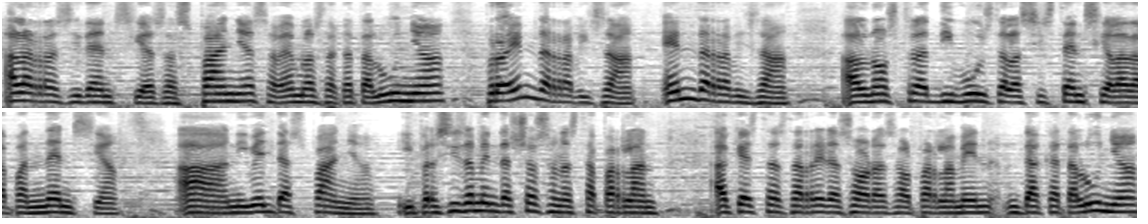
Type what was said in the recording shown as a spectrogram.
a les residències a Espanya? Sabem les de Catalunya, però hem de revisar, hem de revisar el nostre dibuix de l'assistència a la dependència a nivell d'Espanya. I precisament d'això se n'està parlant aquestes darreres hores al Parlament de Catalunya.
